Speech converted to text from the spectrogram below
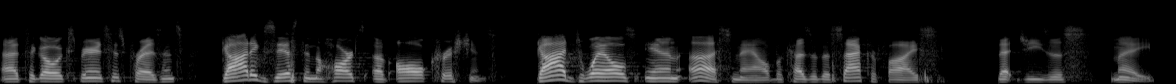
uh, to go experience His presence. God exists in the hearts of all Christians. God dwells in us now because of the sacrifice that Jesus made.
